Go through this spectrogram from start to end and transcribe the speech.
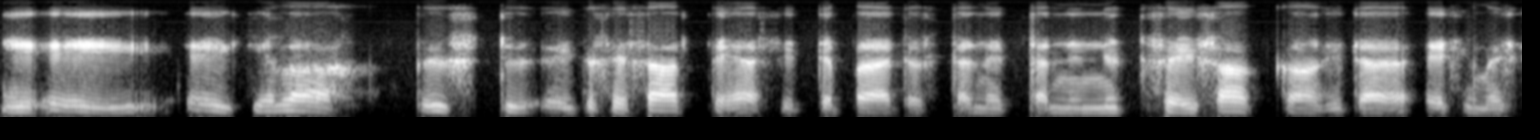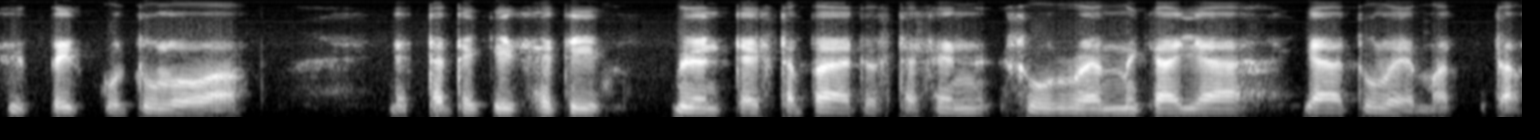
niin ei, ei Kela pysty, eikä se saa tehdä sitten päätöstä, että niin nyt se ei saakaan sitä esimerkiksi pikkutuloa, että tekisi heti myönteistä päätöstä sen suuren, mikä jää, jää tulematta.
